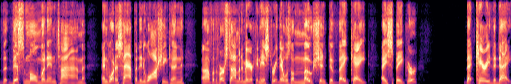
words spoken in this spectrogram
the this moment in time and what has happened in Washington. Uh, for the first time in American history, there was a motion to vacate a speaker that carried the day.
